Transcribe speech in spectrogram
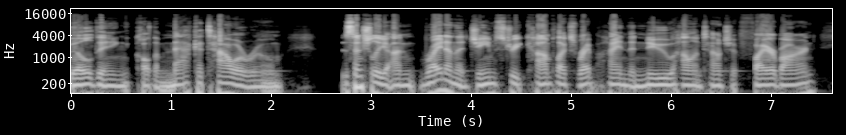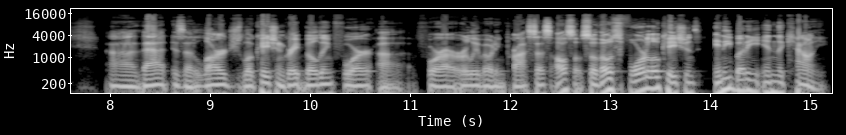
building called the Macatawa Room, essentially on right on the James Street complex, right behind the new Holland Township Fire Barn. Uh, that is a large location, great building for uh, for our early voting process. Also, so those four locations, anybody in the county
